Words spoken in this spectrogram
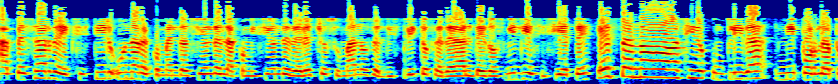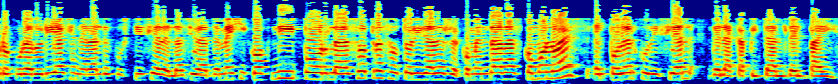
a pesar de existir una recomendación de la Comisión de Derechos Humanos del Distrito Federal de 2017, esta no ha sido cumplida ni por la Procuraduría General de Justicia de la Ciudad de México ni por las otras autoridades recomendadas, como lo es el Poder Judicial de la capital del país.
